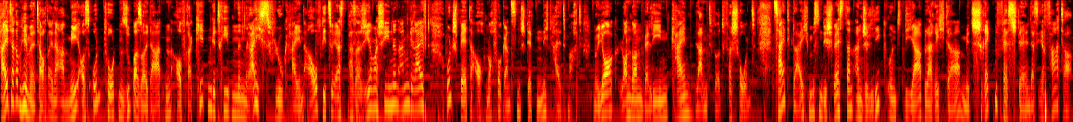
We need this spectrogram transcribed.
heiterem Himmel taucht eine Armee aus untoten Supersoldaten auf raketengetriebenen Reichsflughaien auf, die zuerst Passagiermaschinen angreift und später auch noch vor ganzen Städten nicht Halt macht. New York, London, Berlin, kein Land wird verschont. Zeitgleich müssen die Schwestern Angelique und Diabla Richter mit Schrecken feststellen, dass ihr Vater,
